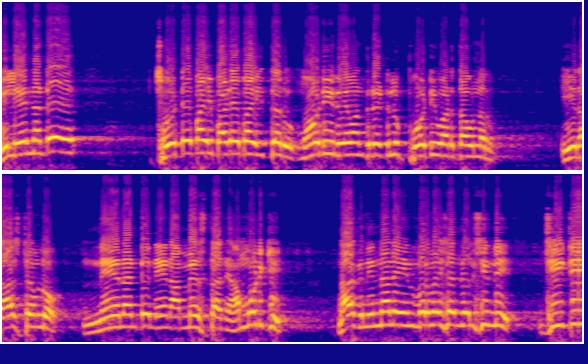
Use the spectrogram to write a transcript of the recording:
వీళ్ళు ఏంటంటే చోటే బాయ్ బడే బాయ్ ఇద్దరు మోడీ రేవంత్ రెడ్డిలు పోటీ పడతా ఉన్నారు ఈ రాష్ట్రంలో నేనంటే నేను అమ్మేస్తాను అమ్ముడికి నాకు నిన్ననే ఇన్ఫర్మేషన్ తెలిసింది జీజీ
